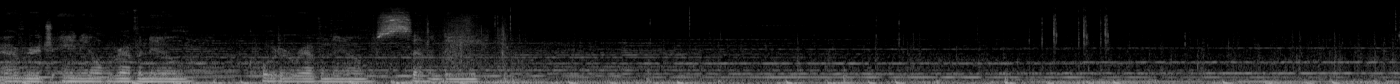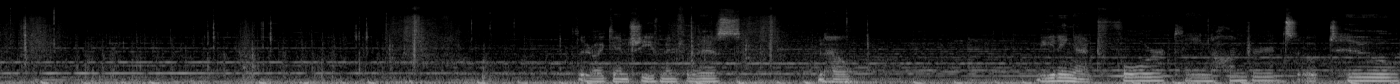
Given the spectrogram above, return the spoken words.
Average annual revenue, quarter revenue, 70. There like an achievement for this? No. Meeting at 1400, so 2.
